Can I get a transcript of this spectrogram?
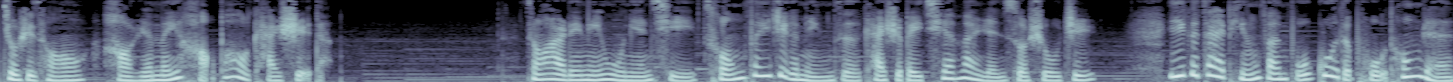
就是从“好人没好报”开始的。从二零零五年起，丛飞这个名字开始被千万人所熟知。一个再平凡不过的普通人，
